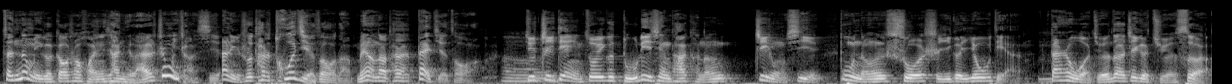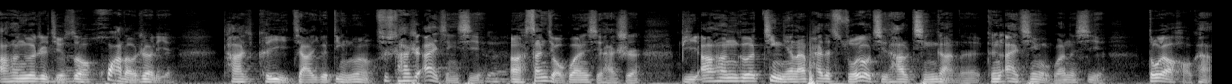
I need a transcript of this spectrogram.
在那么一个高超环境下，你来了这么一场戏，按理说它是拖节奏的，没想到它带节奏了。就这电影作为一个独立性，它可能这种戏不能说是一个优点，但是我觉得这个角色阿汤哥这个角色画到这里，他可以加一个定论了。其实它是爱情戏啊，三角关系还是比阿汤哥近年来拍的所有其他的情感的跟爱情有关的戏都要好看。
